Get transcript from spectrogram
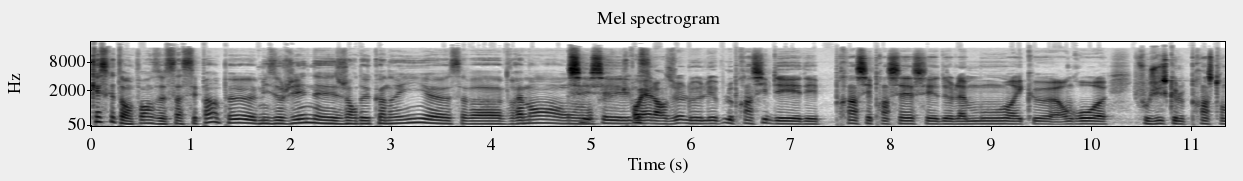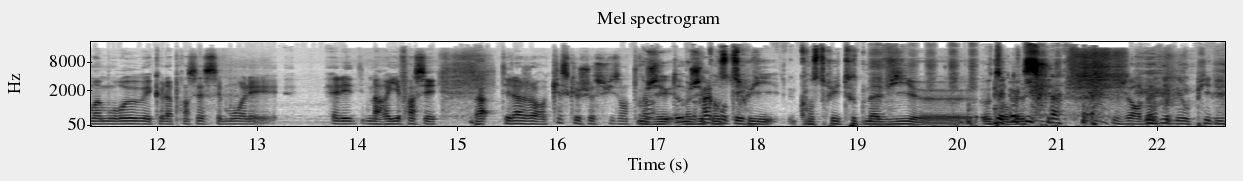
Qu'est-ce que t'en penses de ça? C'est pas un peu misogyne et ce genre de conneries euh, Ça va vraiment. on- c'est, c'est- je pense- ouais, alors je- le, le- le principe des, des princes et princesses et de l'amour et que, euh, en gros, euh, il faut juste que le prince tombe amoureux et que la princesse, c'est bon, elle est, elle est mariée. Enfin, c'est. Bah. T'es là, genre, qu'est-ce que je suis en train j'ai, de moi, j'ai raconter? construit, construit toute ma vie euh, autour de ça. Jordan, il est au pied d'une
